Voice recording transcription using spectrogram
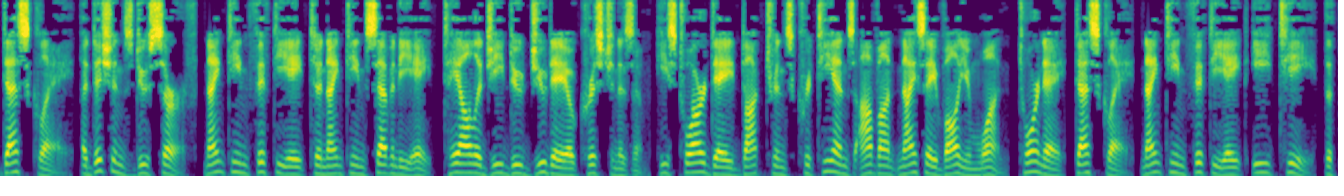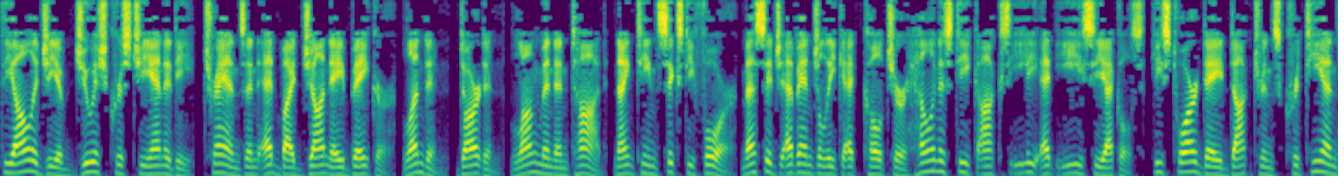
Desclée, Editions du Cerf, 1958 1978 Théologie du judéo-christianisme, Histoire des doctrines chrétiennes avant Nice Volume 1, Tournai, Desclée, 1958 E.T., The Theology of Jewish Christianity, trans and ed by John A. Baker, London, Darton, Longman and Todd, 1964 Message évangélique et culture hellénistique aux ii et ii siècles, Histoire des doctrines chrétiennes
